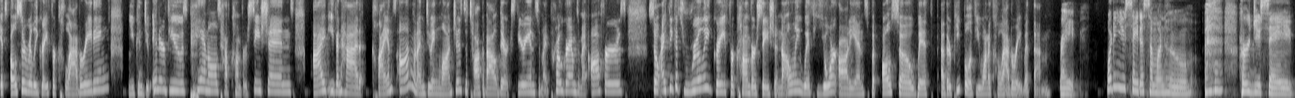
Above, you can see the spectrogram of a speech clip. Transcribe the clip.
It's also really great for collaborating. You can do interviews, panels, have conversations. I've even had clients on when I'm doing launches to talk about their experience in my programs and my offers so I think it's really great for conversation, not only with your audience, but also with other people if you want to collaborate with them. Right. What do you say to someone who heard you say,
